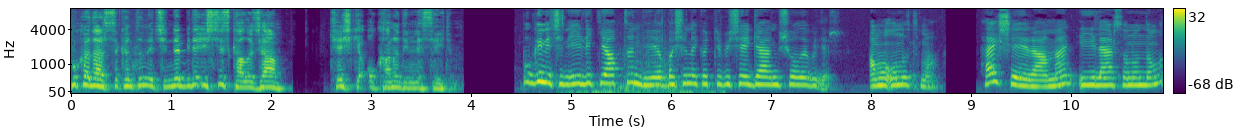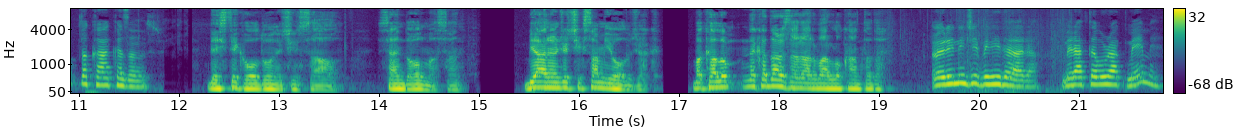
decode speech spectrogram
Bu kadar sıkıntının içinde bir de işsiz kalacağım. Keşke Okan'ı dinleseydim. Bugün için iyilik yaptın diye başına kötü bir şey gelmiş olabilir. Ama unutma. Her şeye rağmen iyiler sonunda mutlaka kazanır. Destek olduğun için sağ ol. Sen de olmasan. Bir an önce çıksam iyi olacak. Bakalım ne kadar zarar var lokantada. Öğrenince beni de ara. Merakta bırakma mi?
